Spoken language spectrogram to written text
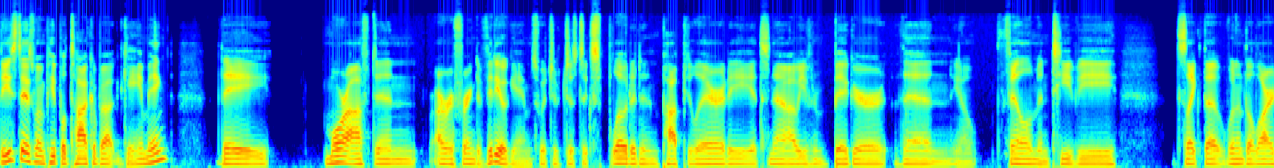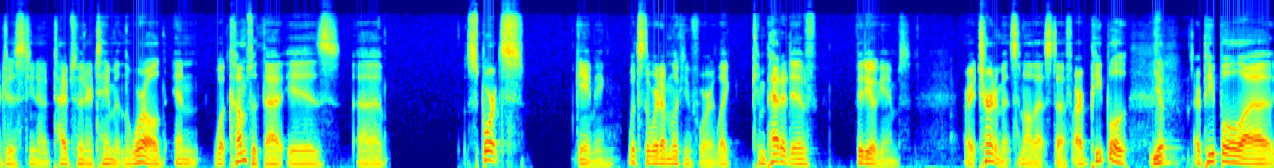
these days when people talk about gaming, they more often are referring to video games, which have just exploded in popularity. It's now even bigger than you know film and TV. It's like the one of the largest you know types of entertainment in the world. And what comes with that is uh, sports gaming. What's the word I'm looking for? Like competitive video games, right? Tournaments and all that stuff. Are people? Yep. Are people uh,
